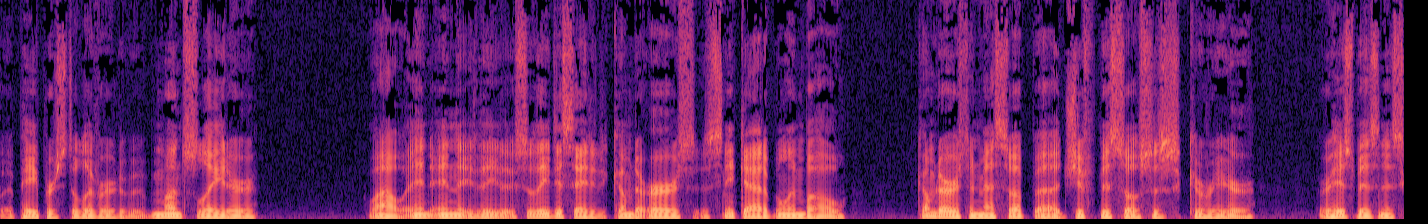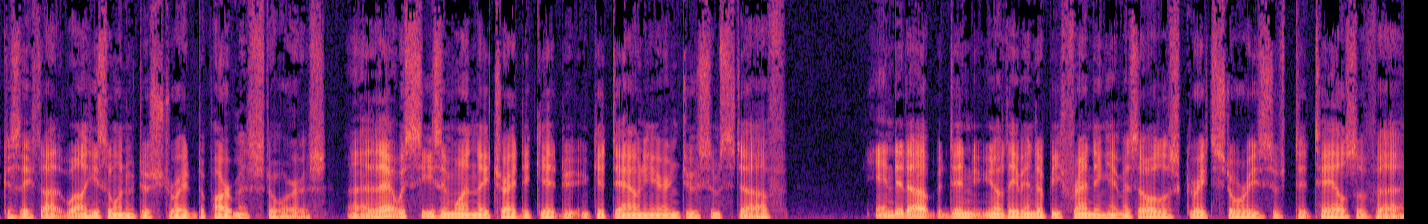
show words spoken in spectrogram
uh, papers delivered months later Wow, and and they, they, so they decided to come to Earth, sneak out of limbo, come to Earth and mess up uh, Jeff Bezos's career or his business because they thought, well, he's the one who destroyed department stores. Uh, that was season one. They tried to get get down here and do some stuff. Ended up didn't you know they ended up befriending him It's all those great stories of t- tales of uh,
